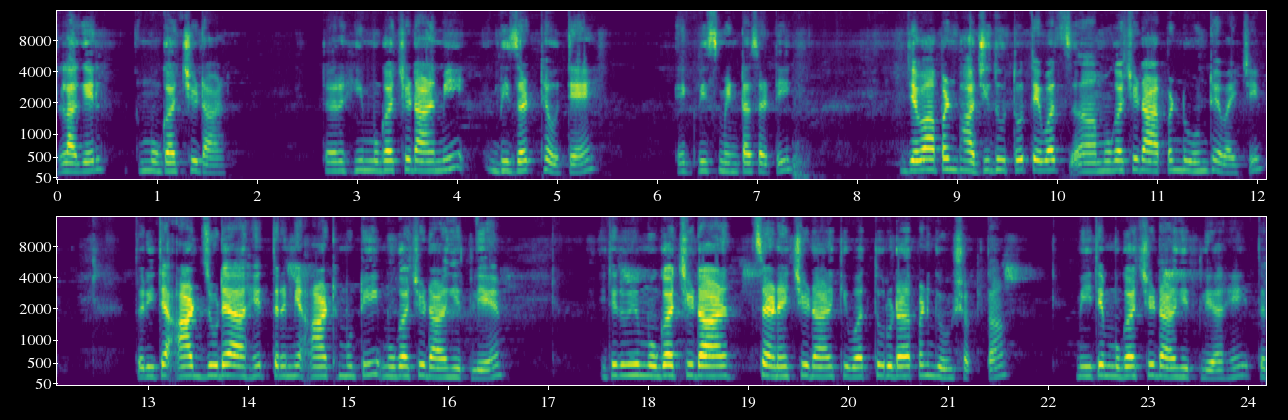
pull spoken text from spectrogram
लागेल मुगाची डाळ. तर ही मुगाची डाळ मी भिजत ठेवते आहे एकवीस मिनटासाठी. जेव्हा आपण भाजी धुतो तेव्हाच मुगाची डाळ पण धुवून ठेवायची. तर इथे आठ जुड्या आहेत तर मी आठ मुठी मुगाची डाळ घेतली आहे. इथे तुम्ही मुगाची डाळ चण्याची डाळ किंवा तूर डाळ पण घेऊ शकता. मी इथे मुगाची डाळ घेतली आहे तर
